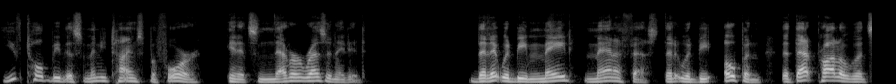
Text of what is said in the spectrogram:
You've told me this many times before, and it's never resonated. That it would be made manifest, that it would be open, that that prodigal would,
